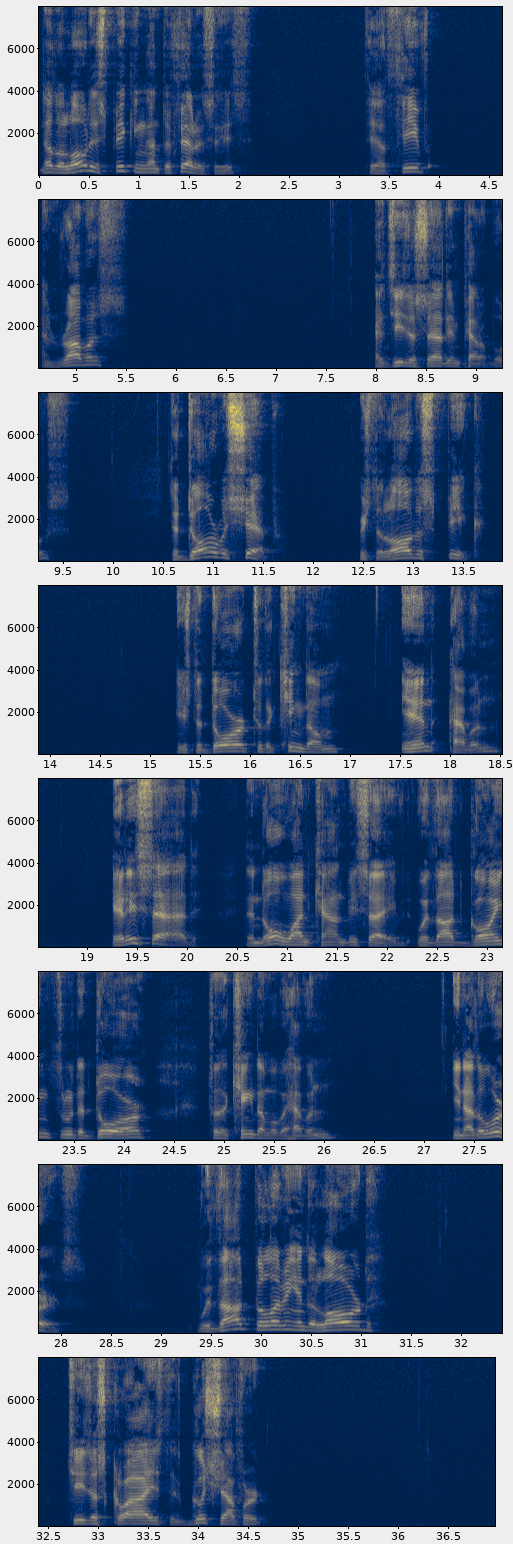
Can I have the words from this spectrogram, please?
Now the Lord is speaking unto Pharisees. They are thieves and robbers, as Jesus said in parables. The door of a ship, which the Lord speak, is the door to the kingdom in heaven. It is said that no one can be saved without going through the door to the kingdom of heaven. In other words, without believing in the Lord Jesus Christ, the Good Shepherd,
